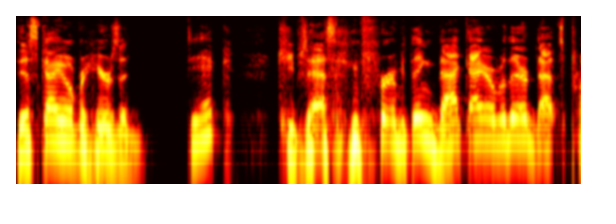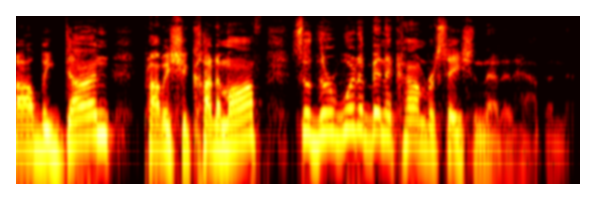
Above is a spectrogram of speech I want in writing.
This guy over here's a dick, keeps asking for everything. That guy over there, that's probably done. Probably should cut him off. So there would have been a conversation that had happened there.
